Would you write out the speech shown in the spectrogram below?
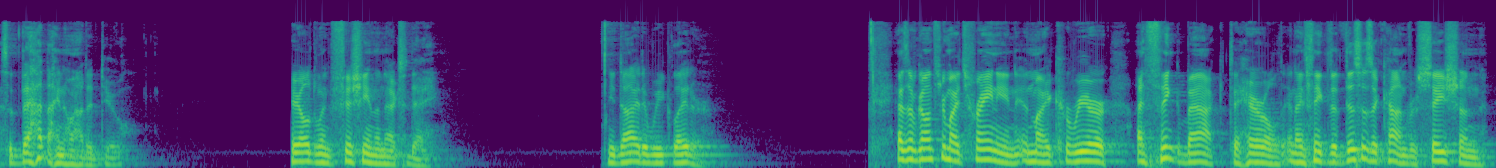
I said, That I know how to do. Harold went fishing the next day. He died a week later. As I've gone through my training in my career, I think back to Harold, and I think that this is a conversation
